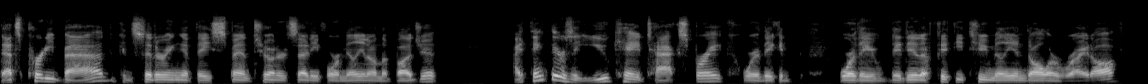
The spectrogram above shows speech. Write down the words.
that's pretty bad considering that they spent 274 million on the budget. I think there's a UK tax break where they could where they they did a 52 million dollar write off,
